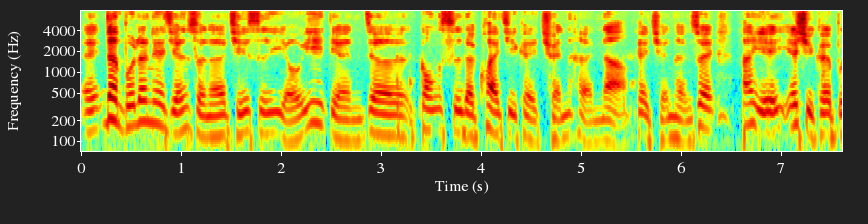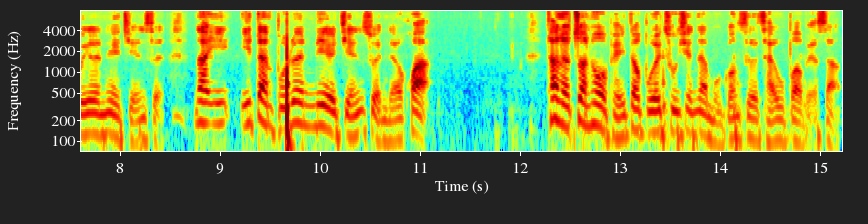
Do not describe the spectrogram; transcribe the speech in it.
诶，认不认列减损呢？其实有一点，这公司的会计可以权衡呐、啊，可以权衡，所以他也也许可以不认列减损。那一一旦不认列减损的话，他的赚或赔都不会出现在母公司的财务报表上，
